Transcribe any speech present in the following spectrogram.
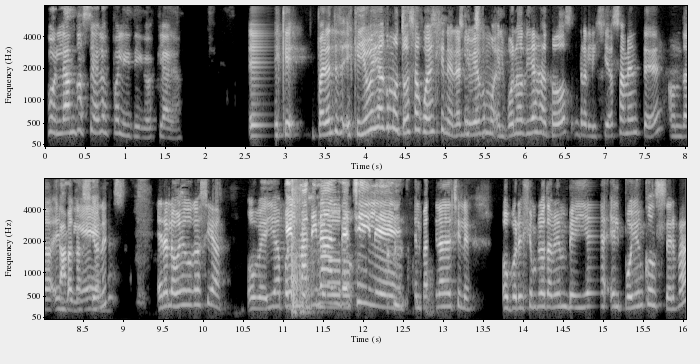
burlándose de los políticos, claro. Es que, paréntesis, es que yo veía como toda esa weá en general, yo veía como el buenos días a todos religiosamente, onda, en También. vacaciones, era lo único que hacía. O veía, por El ejemplo, matinal de Chile. El matinal de Chile. O por ejemplo, también veía el pollo en conserva,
